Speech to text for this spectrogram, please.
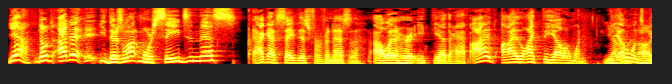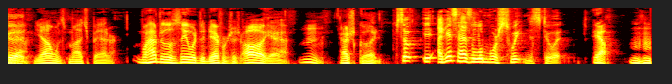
Yeah, don't I don't, there's a lot more seeds in this. I got to save this for Vanessa. I'll let her eat the other half. I I like the yellow one. the yellow one's oh, good. Yeah. Yellow one's much better. We'll have to see what the difference is. Oh yeah, mm, that's good. So it, I guess it has a little more sweetness to it. Yeah. Hmm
